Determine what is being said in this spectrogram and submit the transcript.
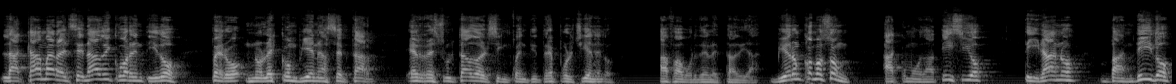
la Cámara, el Senado y 42 pero no les conviene aceptar el resultado del 53% a favor de la. ¿Vieron cómo son? Acomodaticios, tiranos, bandidos,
